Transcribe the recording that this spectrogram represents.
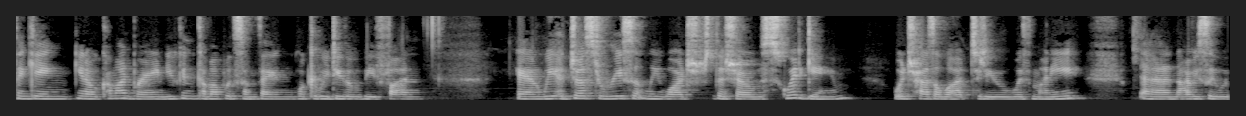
thinking, you know, come on, brain, you can come up with something. What could we do that would be fun? And we had just recently watched the show Squid Game, which has a lot to do with money. And obviously, we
